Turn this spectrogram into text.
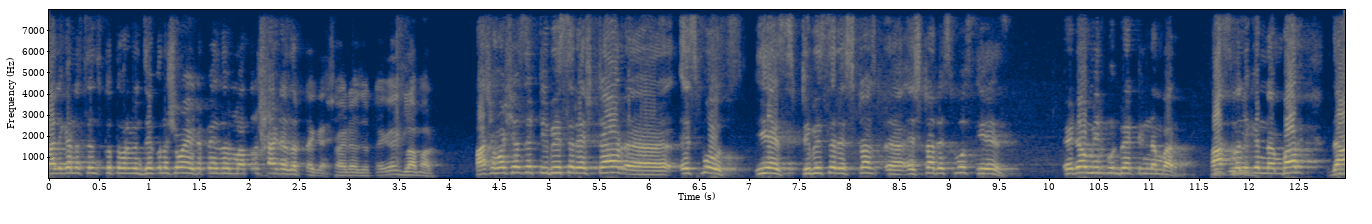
মালিকানা চেঞ্জ করতে পারবেন যে কোনো সময় এটা পেয়ে যাবেন মাত্র ষাট হাজার টাকায়। ষাট হাজার টাকায় গ্লামার পাশাপাশি আছে টিভিএস এর স্টার স্পোর্টস ইয়েস টিভিএস এর স্টার স্টার স্পোর্টস ইয়েস এটাও মিরপুর বিআরটির নাম্বার। ফার্স্ট মালিকের নাম্বার যা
